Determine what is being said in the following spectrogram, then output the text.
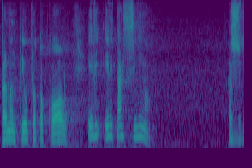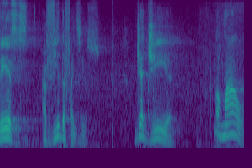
para manter o protocolo. Ele está assim, ó. Às vezes, a vida faz isso dia a dia, normal,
